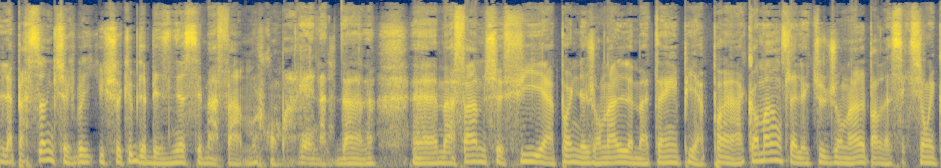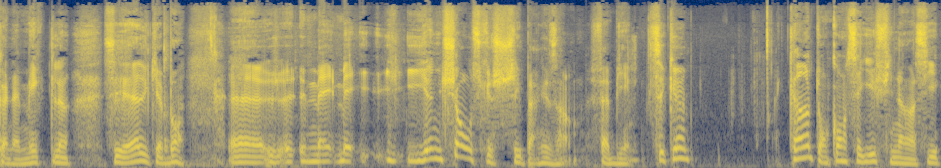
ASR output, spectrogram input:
la, personne qui s'occupe de business, c'est ma femme. Moi, je comprends rien là-dedans. Euh, ma femme, Sophie, elle pogne le journal le matin, puis elle, elle, commence la lecture du journal par la section économique. C'est elle que, bon... Euh, mais mais il y a une chose que je sais, par exemple, Fabien, c'est que quand ton conseiller financier,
